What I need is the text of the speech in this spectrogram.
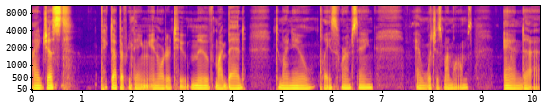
I just picked up everything in order to move my bed to my new place where I'm staying, and which is my mom's. And uh,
